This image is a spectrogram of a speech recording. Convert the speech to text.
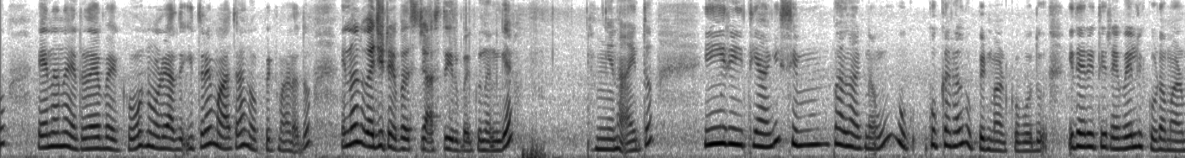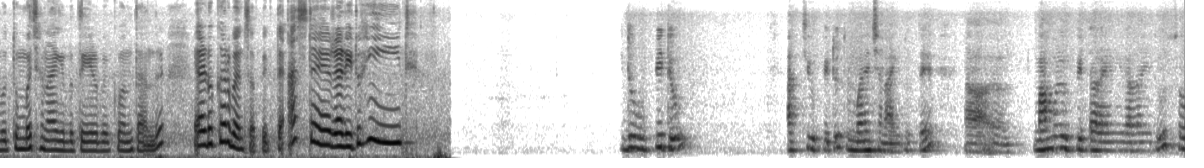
ಏನಾನ ಇರಲೇಬೇಕು. ನೋಡಿ, ಅದು ಇದ್ದರೆ ಮಾತ್ರ ನಾನು ಉಪ್ಪಿಟ್ಟು ಮಾಡೋದು. ಇನ್ನೊಂದು ವೆಜಿಟೇಬಲ್ಸ್ ಜಾಸ್ತಿ ಇರಬೇಕು ನನಗೆ. ಏನಾಯಿತು? ಈ ರೀತಿಯಾಗಿ ಸಿಂಪಲಾಗಿ ನಾವು ಕುಕ್ಕರಲ್ಲಿ ಉಪ್ಪಿಟ್ಟು ಮಾಡ್ಕೋಬೋದು. ಇದೇ ರೀತಿ ರವೆಲಿ ಕೂಡ ಮಾಡ್ಬೋದು. ತುಂಬ ಚೆನ್ನಾಗಿರುತ್ತೆ ಹೇಳಬೇಕು ಅಂತ ಅಂದರೆ ಎರಡು ಕರ್ಬೇವಿನ ಸೊಪ್ಪಿರುತ್ತೆ ಅಷ್ಟೇ ರೆಡಿ ಟು ಹೀಟ್ ಇದು ಉಪ್ಪಿಟ್ಟು, ಅಕ್ಕಿ ಉಪ್ಪಿಟ್ಟು ತುಂಬಾ ಚೆನ್ನಾಗಿರುತ್ತೆ. ಮಾಮೂಲಿ ಉಪ್ಪಿಟ್ಟು ಥರ ಏನಿರಲ್ಲ ಇದು. ಸೊ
